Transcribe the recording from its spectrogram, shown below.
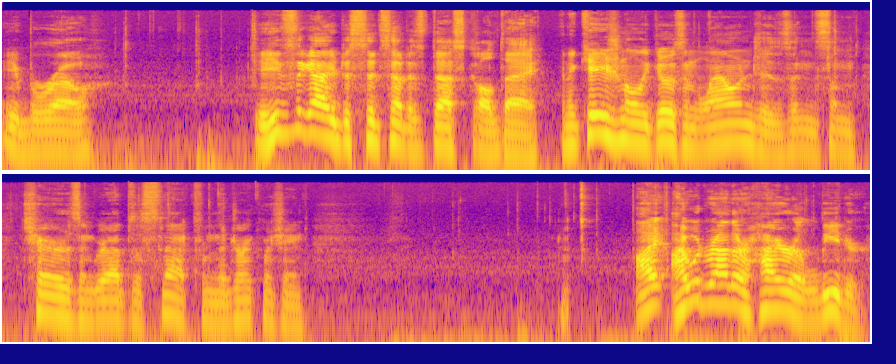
Hey, bro. Yeah, he's the guy who just sits at his desk all day, and occasionally goes and lounges in some chairs and grabs a snack from the drink machine. I I would rather hire a leader.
